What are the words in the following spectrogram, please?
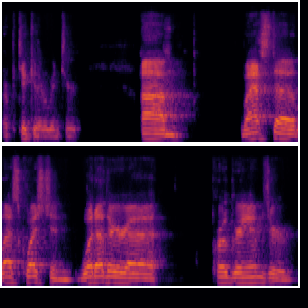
or particular renter. Um, last uh, last question: What other uh, programs or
